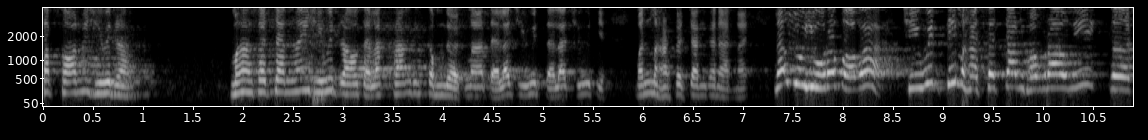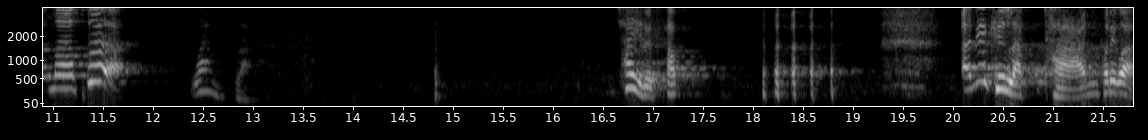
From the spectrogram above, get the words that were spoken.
ซับซ้อนไหมชีวิตเรา มหัศจรรย์ไหมชีวิตเราแต่ละครั้งที่กำเนิดมาแต่ละชีวิตแต่ละชีวิตเนี่ยมันมหัศจรรย์ขนาดไหน แล้วอยู่ๆเราบอกว่า ชีวิตที่มหัศจรรย์ของเรานี้เกิดมาเพื่อว่างเปล่า ใช่หรือครับ อันนี้คือหลักฐานเขาเรียกว่า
